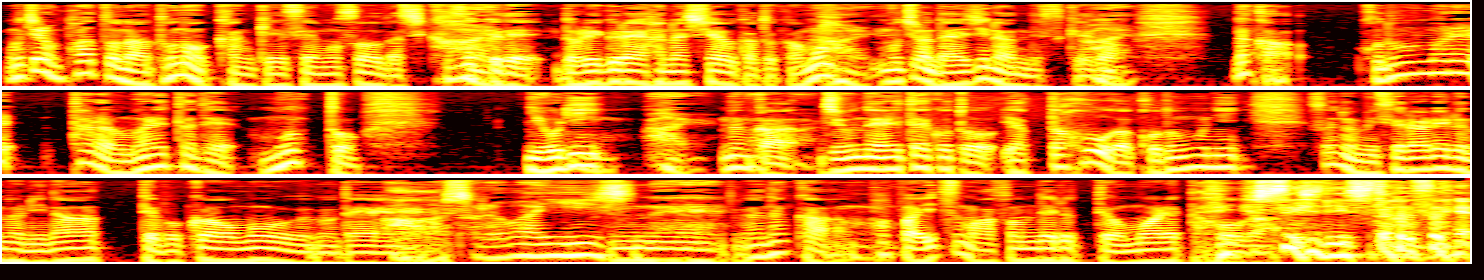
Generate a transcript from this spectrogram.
もちろんパートナーとの関係性もそうだし家族でどれぐらい話し合うかとかも、もちろん大事なんですけど、なんか子供生まれたら生まれたでもっとよりなんか自分のやりたいことをやった方が子供にそういうのを見せられるのになって僕は思うので。ああそれはいいですね、うん、なんかパパいつも遊んでるって思われた方が失礼でした。ね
